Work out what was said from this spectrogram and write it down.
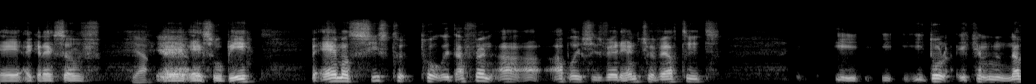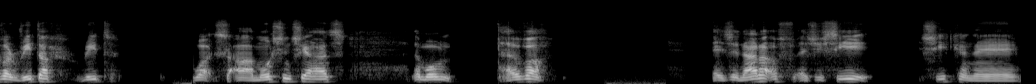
uh, aggressive yeah. Uh, SOB. But Emma, she's t- totally different. I, I, I believe she's very introverted. You, you, you don't you can never read her read what emotion she has at the moment However, as a narrative, as you see, she can. Uh,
